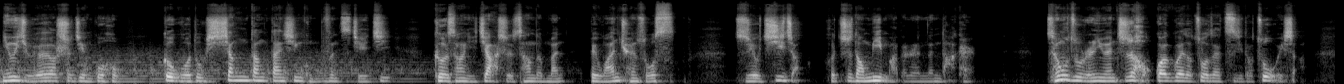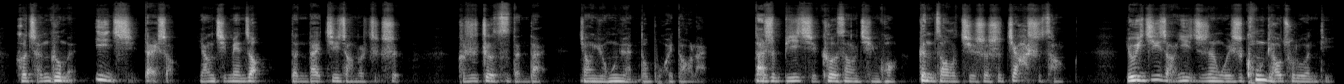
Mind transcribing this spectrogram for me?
因为九幺幺事件过后，各国都相当担心恐怖分子劫机，客舱与驾驶舱的门被完全锁死，只有机长和知道密码的人能打开。乘务组人员只好乖乖地坐在自己的座位上。和乘客们一起戴上氧气面罩，等待机长的指示。可是这次等待将永远都不会到来。但是比起客舱的情况，更糟的其实是驾驶舱。由于机长一直认为是空调出了问题，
